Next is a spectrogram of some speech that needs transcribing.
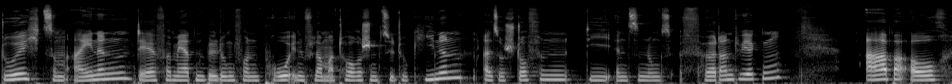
durch zum einen der vermehrten Bildung von proinflammatorischen Zytokinen, also Stoffen, die entzündungsfördernd wirken, aber auch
